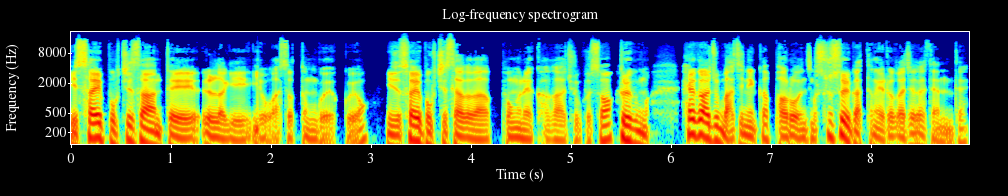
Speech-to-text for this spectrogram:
이 사회복지사한테 연락이 왔었던 거였고요. 이제 사회복지사가 병원에 가가지고서 그리고 뭐 해가지고 맞으니까 바로 수술 같은 거 여러 가지가 되는데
